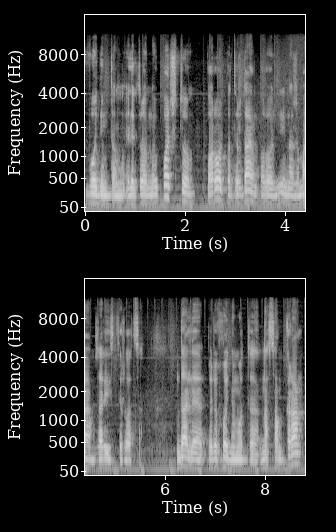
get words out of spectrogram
вводим там электронную почту, пароль, подтверждаем пароль и нажимаем зарегистрироваться. Далее переходим вот э, на сам кран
